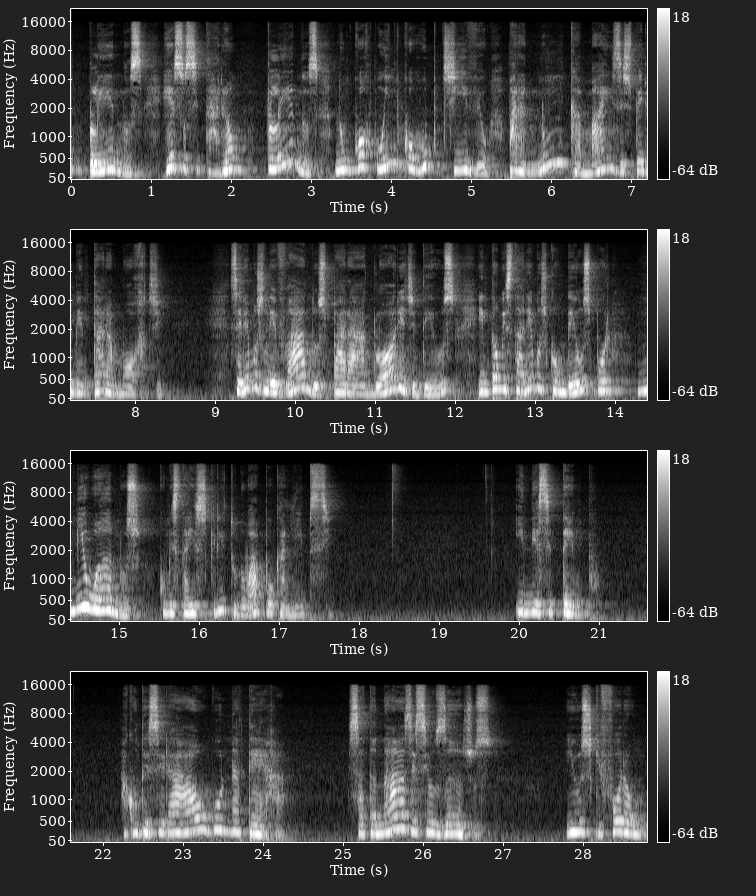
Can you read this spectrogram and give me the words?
plenos, ressuscitarão plenos num corpo incorruptível para nunca mais experimentar a morte seremos levados para a glória de Deus, então estaremos com Deus por mil anos, como está escrito no Apocalipse. E nesse tempo acontecerá algo na terra. Satanás e seus anjos e os que foram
